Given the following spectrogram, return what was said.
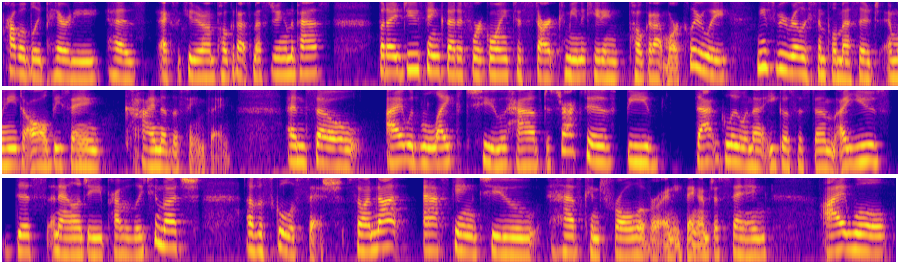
probably Parity has executed on Polkadot's messaging in the past. But I do think that if we're going to start communicating Polkadot more clearly, it needs to be a really simple message and we need to all be saying kind of the same thing. And so I would like to have Distractive be that glue in that ecosystem. I use this analogy probably too much of a school of fish. So I'm not asking to have control over anything. I'm just saying I will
